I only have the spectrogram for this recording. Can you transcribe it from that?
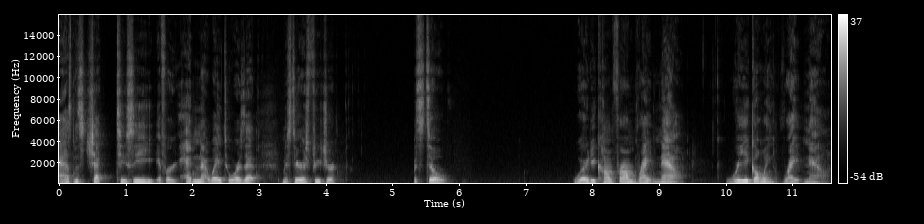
azimuth check to see if we're heading that way towards that mysterious future. But still, where do you come from right now? Where are you going right now?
